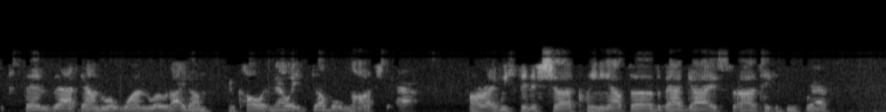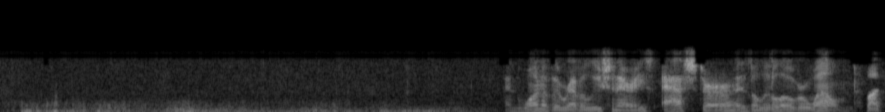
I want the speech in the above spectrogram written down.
extend that down to a one load item and call it now a double notched axe. All right, we finish uh, cleaning out the, the bad guys. Uh, take a deep breath. One of the revolutionaries, Astor, is a little overwhelmed. But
